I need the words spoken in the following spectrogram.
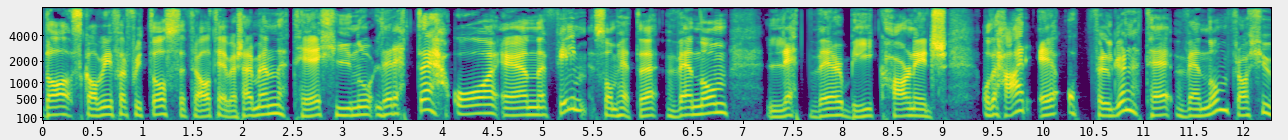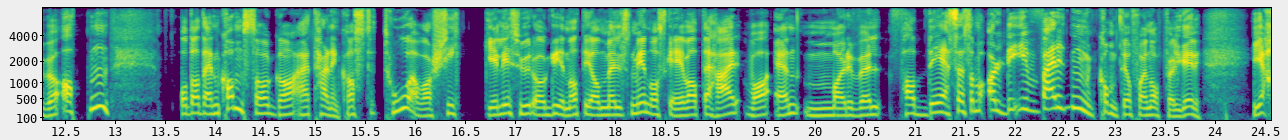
Da skal vi forflytte oss fra TV-skjermen til kinolerretet og en film som heter Venom Let There Be Carnage. Og det her er oppfølgeren til Venom fra 2018. Og da den kom, så ga jeg terningkast to. Jeg var skikkelig sur og grinete i anmeldelsen min og skrev at det her var en Marvel-fadese som aldri i verden kom til å få en oppfølger. Ja,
